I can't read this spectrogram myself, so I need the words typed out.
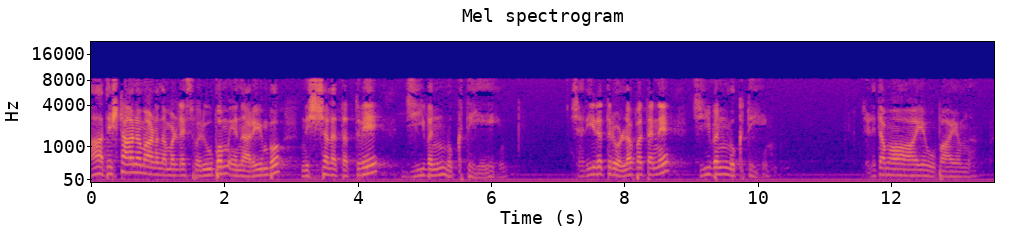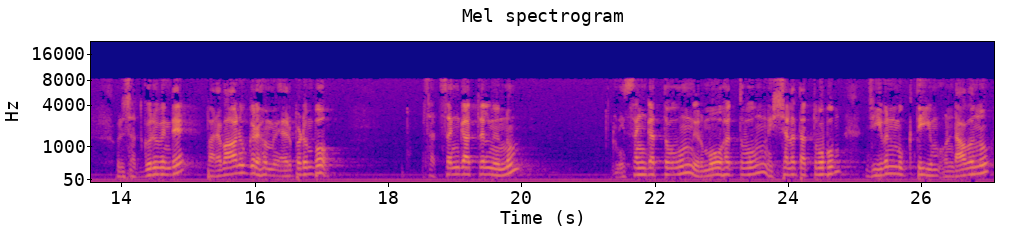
ആ അധിഷ്ഠാനമാണ് നമ്മളുടെ സ്വരൂപം എന്ന് അറിയുമ്പോൾ നിശ്ചല തത്വേ ജീവൻ മുക്തി. ശരീരത്തിലുള്ളപ്പോ തന്നെ ജീവൻ മുക്തി. ലളിതമായ ഉപായം. ഒരു സദ്ഗുരുവിന്റെ പരമാനുഗ്രഹം ഏർപ്പെടുമ്പോ സത്സംഗത്തിൽ നിന്നും നിസ്സംഗത്വവും നിർമോഹത്വവും നിശ്ചലതത്വവും ജീവൻ മുക്തിയും ഉണ്ടാവുന്നു.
